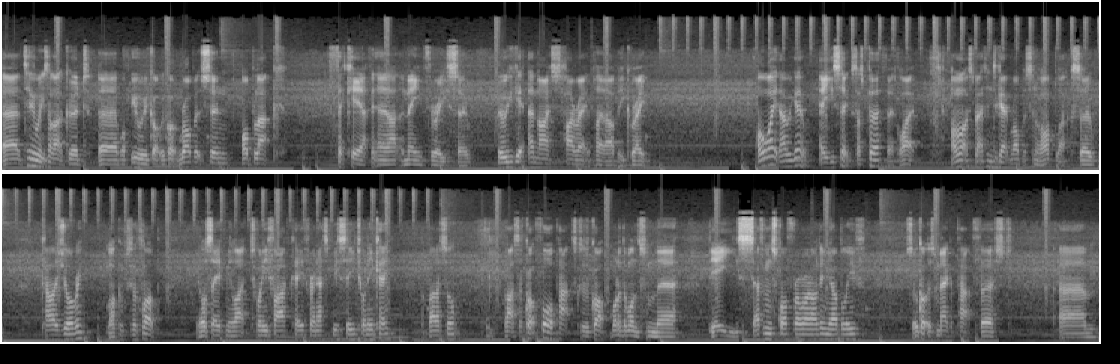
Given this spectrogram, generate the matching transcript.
Uh, team of the week's not that good. Uh, what we got? We've got Robertson, Oblak, Fekir. I think they're like the main three. So if we could get a nice high rated player, that'd be great. Oh wait, there we go. 86. That's perfect. Like I'm not expecting to get Robertson or Oblak, so Caligiuri, welcome to the club. You'll save me like 25k for an SBC, 20k, not bad at all. Right, so I've got four packs because I've got one of the ones from the, the 87 squad from Ronaldinho, I believe. So I've got this mega pack first. Um,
